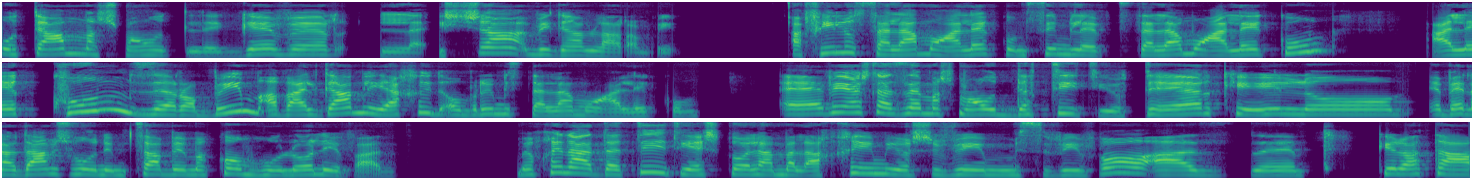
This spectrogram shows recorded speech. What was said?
אותם משמעות לגבר, לאישה וגם לרבים. אפילו סלאמו עליכום, שים לב, סלאמו עליכום, עליכום זה רבים, אבל גם ליחיד אומרים סלאמו עליכום. אה, ויש לזה משמעות דתית יותר, כאילו בן אדם שהוא נמצא במקום הוא לא לבד. מבחינה דתית יש כל המלאכים יושבים סביבו, אז אה, כאילו אתה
